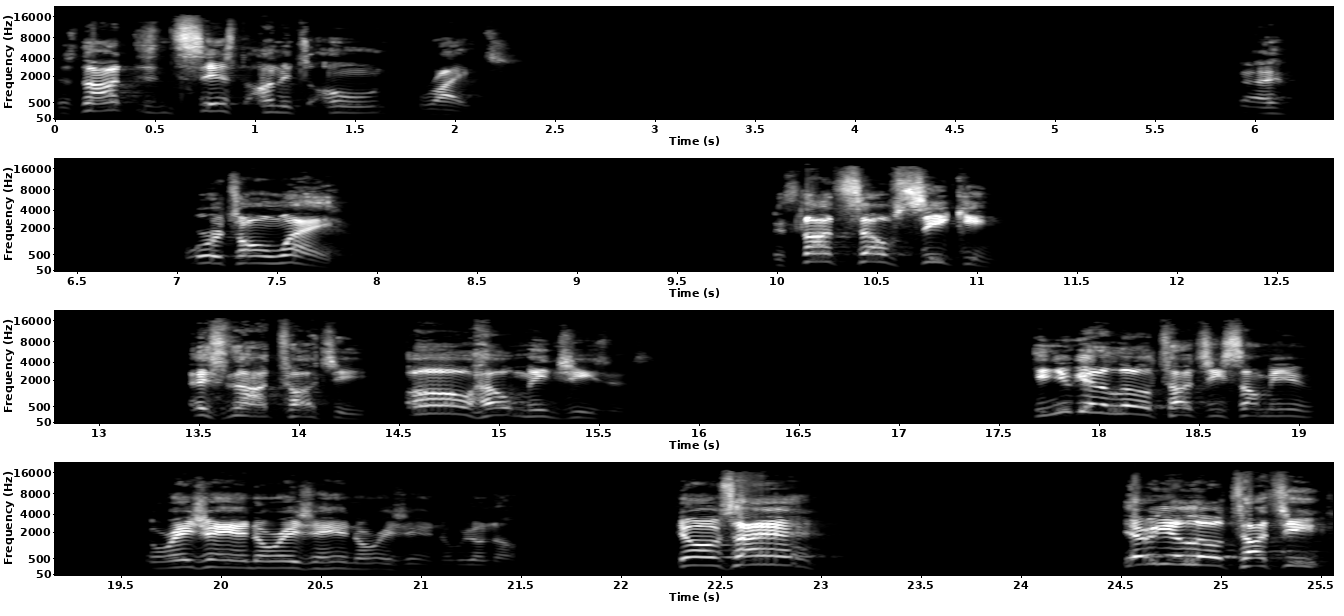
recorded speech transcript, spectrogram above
does not insist on its own rights. okay? Or its own way. It's not self seeking. It's not touchy. Oh, help me, Jesus. Can you get a little touchy, some of you? Don't raise your hand, don't raise your hand, don't raise your hand. Nobody don't know. You know what I'm saying? You ever get a little touchy?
